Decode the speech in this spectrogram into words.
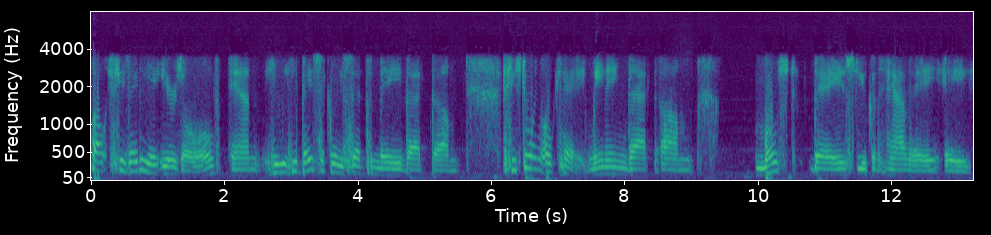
Well, she's 88 years old, and he he basically said to me that um, she's doing okay, meaning that um, most days you can have a a,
